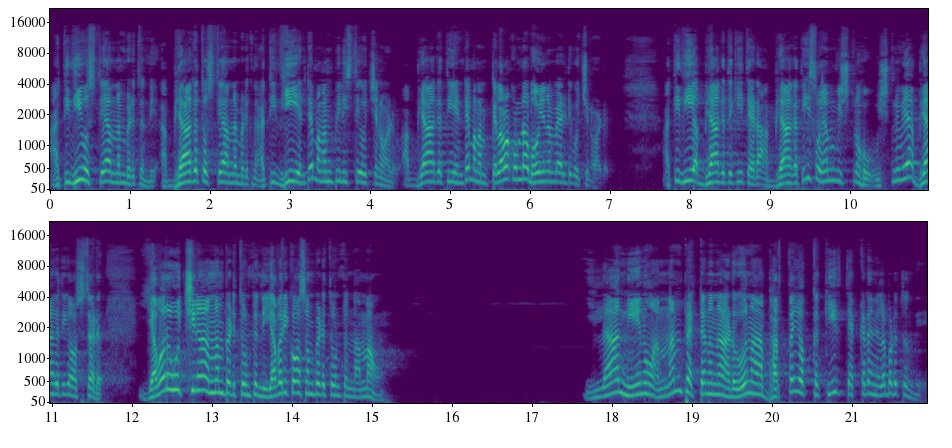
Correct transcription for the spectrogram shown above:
అతిథి వస్తే అన్నం పెడుతుంది అభ్యాగతి వస్తే అన్నం పెడుతుంది. అతిథి అంటే మనం పిలిస్తే వచ్చినవాడు అభ్యాగతి అంటే మనం పిలవకుండా భోజనం వేళటికి వచ్చినవాడు. అతిథి అభ్యాగతికి తేడా అభ్యాగతి స్వయం విష్ణు విష్ణువే అభ్యాగతిగా వస్తాడు. ఎవరు వచ్చినా అన్నం పెడుతుంటుంది ఎవరి కోసం పెడుతుంటుంది అన్నం? ఇలా నేను అన్నం పెట్టనన్నాడు నా భర్త యొక్క కీర్తి ఎక్కడ నిలబడుతుంది?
